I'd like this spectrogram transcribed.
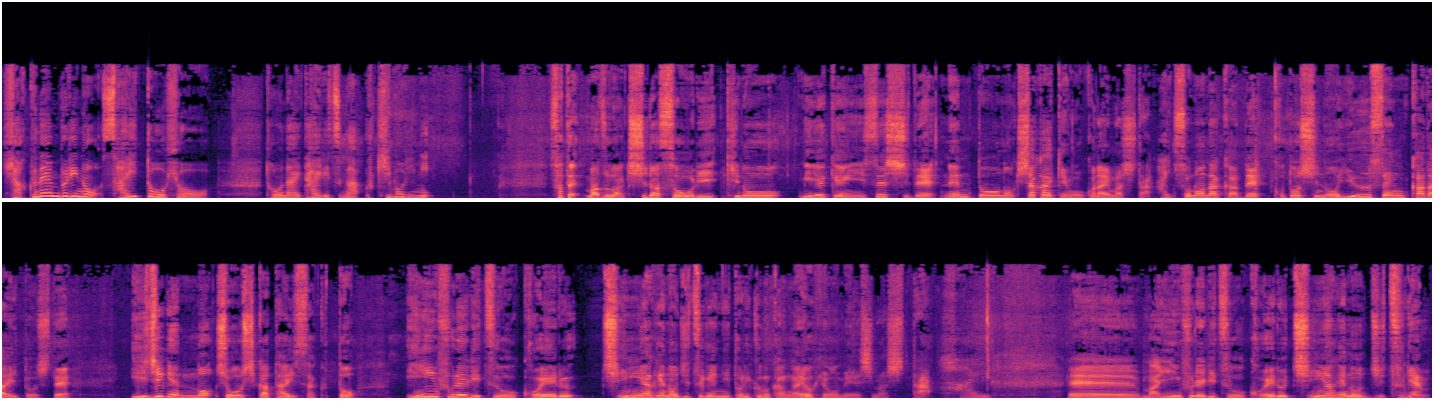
100年ぶりの再投票。党内対立が浮き彫りに。さて、まずは岸田総理、昨日、三重県伊勢市で年頭の記者会見を行いました。はい、その中で、今年の優先課題として、異次元の少子化対策と、インフレ率を超える賃上げの実現に取り組む考えを表明しました。はい。えー、まあ、インフレ率を超える賃上げの実現。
